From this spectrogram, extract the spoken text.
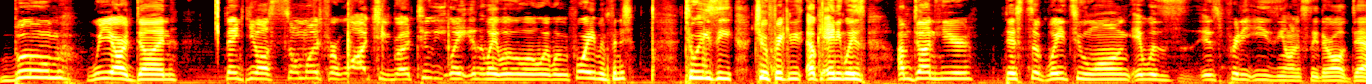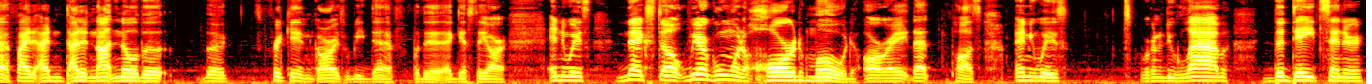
Boom, we are done. Thank you all so much for watching, bro. Too e wait, wait, wait, wait, wait, wait, before I even finish. Too easy, too freaking easy. Okay, anyways, I'm done here. This took way too long. It was it's pretty easy, honestly. They're all deaf. I, I, I did not know the the freaking guards would be deaf, but they, I guess they are. Anyways, next up, we are going hard mode. All right, that pause. Anyways, we're gonna do lab, the data center,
